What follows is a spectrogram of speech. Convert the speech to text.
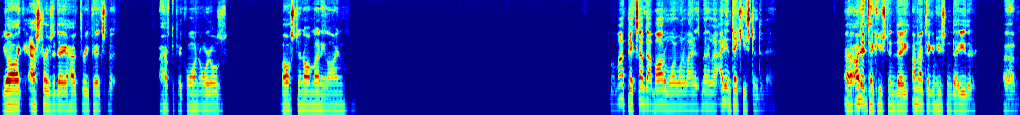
You know, like Astros today, I have three picks, but I have to pick one. Orioles, Boston all money line. Well, my picks, I've got Baltimore. One of mine is money line. I didn't take Houston today. Uh, I didn't take Houston today. I'm not taking Houston today either. Um,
